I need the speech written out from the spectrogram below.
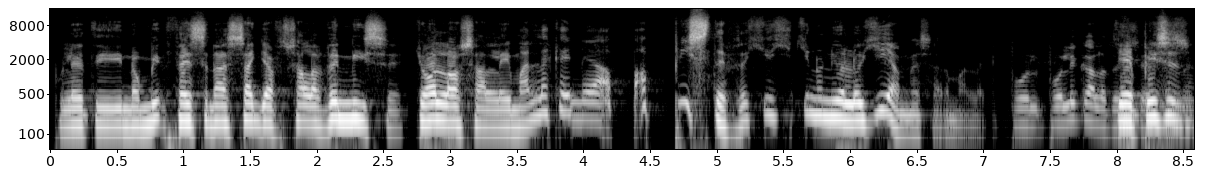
που λέει ότι νομί... θες να είσαι σαν κι αυτούς, αλλά δεν είσαι. Και όλα όσα λέει, μαλάκα είναι α- απίστευτο. Έχει, έχει κοινωνιολογία μέσα, ρε μαλάκα. Πολύ, πολύ καλό το Και reception, επίσης.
